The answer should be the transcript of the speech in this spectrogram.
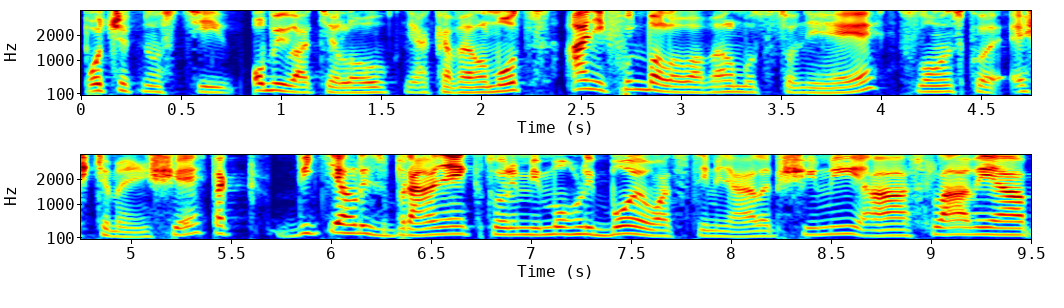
početnosti obyvateľov nejaká veľmoc, ani futbalová veľmoc to nie je, Slovensko je ešte menšie, tak vyťahli zbranie, ktorými mohli bojovať s tými najlepšími a Slávia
